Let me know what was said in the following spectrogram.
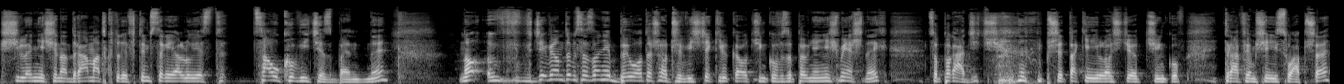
silenie się na dramat, który w tym serialu jest całkowicie zbędny. No, w, dziewiątym sezonie było też oczywiście kilka odcinków zupełnie nieśmiesznych. Co poradzić? Przy takiej ilości odcinków trafią się i słabsze.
